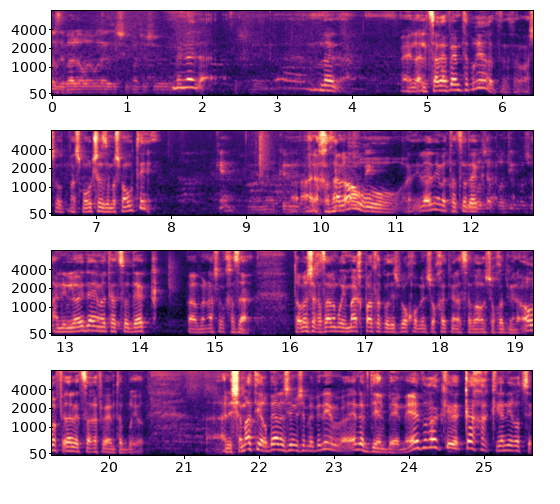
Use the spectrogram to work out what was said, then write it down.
לא, זה בא לעורר אולי איזשהו משהו שהוא... לא יודע, לא יודע. לצרף להם את הבריאות, זה משמעות- משמעות של זה משמעותי. כן, כאילו... החז"ל לא אמרו, אני לא יודע אם אתה צודק, שהפרטים כמו שהוא- אני לא יודע אם אתה צודק בהבנה של חז"ל. אתה אומר שחז"ל אומרים, מה אכפת לקדוש ברוך הוא בין שוחט מן הצוואר או שוחט מן העורף, אלא לצרף להם את הבריאות. אני שמעתי הרבה אנשים שמבינים, אין הבדל באמת, רק ככה, כי אני רוצה.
